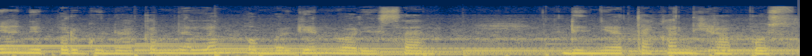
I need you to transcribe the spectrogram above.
yang dipergunakan dalam pembagian warisan. Dinyatakan dihapus.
